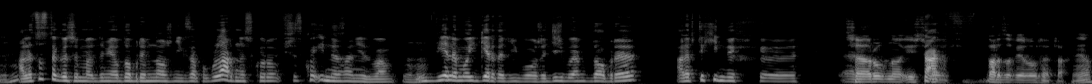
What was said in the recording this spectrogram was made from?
Mhm. Ale co z tego, że będę miał dobry mnożnik za popularność, skoro wszystko inne zaniedbam? Mhm. Wiele moich gier takich było, że gdzieś byłem dobry, ale w tych innych... e, Trzeba równo iść tak. w, bardzo wielu rzeczach, nie?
